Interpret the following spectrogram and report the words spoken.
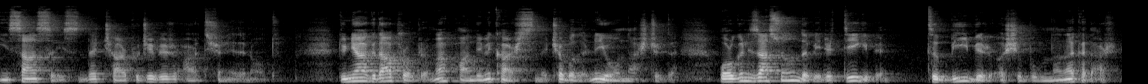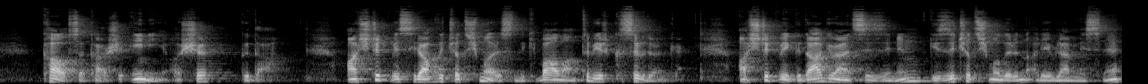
insan sayısında çarpıcı bir artışa neden oldu. Dünya Gıda Programı pandemi karşısında çabalarını yoğunlaştırdı. Organizasyonun da belirttiği gibi tıbbi bir aşı bulunana kadar kaosa karşı en iyi aşı gıda. Açlık ve silahlı çatışma arasındaki bağlantı bir kısır döngü. Açlık ve gıda güvensizliğinin gizli çatışmaların alevlenmesine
